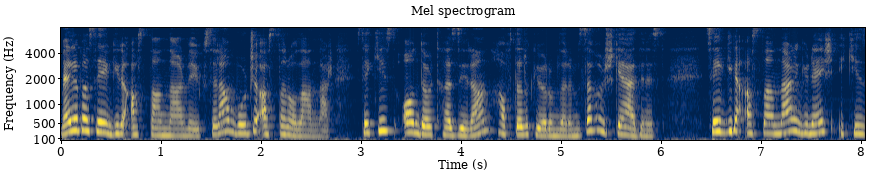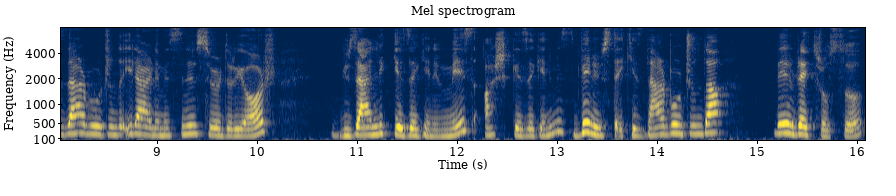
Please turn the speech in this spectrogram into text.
Merhaba sevgili aslanlar ve yükselen burcu aslan olanlar. 8-14 Haziran haftalık yorumlarımıza hoş geldiniz. Sevgili aslanlar Güneş ikizler burcunda ilerlemesini sürdürüyor. Güzellik gezegenimiz, aşk gezegenimiz Venüs'te ikizler burcunda ve retrosu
